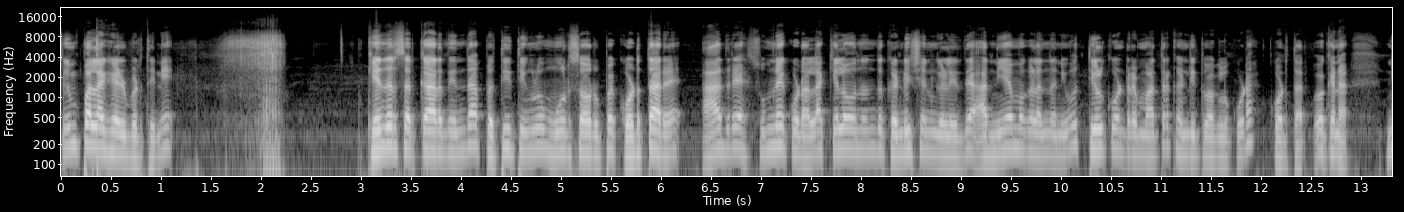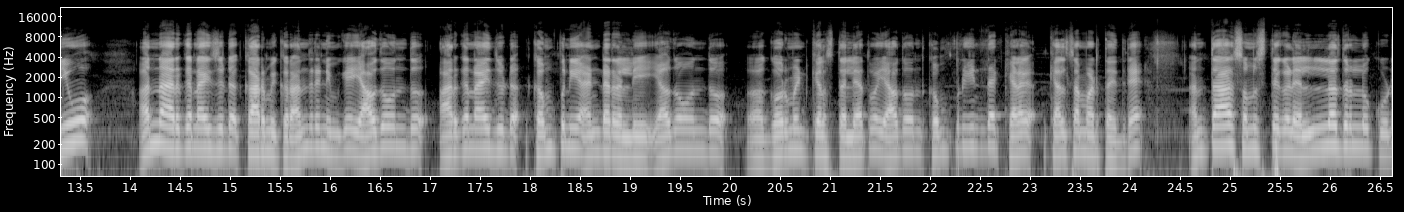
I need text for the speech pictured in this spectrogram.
ಸಿಂಪಲ್ಲಾಗಿ ಹೇಳ್ಬಿಡ್ತೀನಿ. ಕೇಂದ್ರ ಸರ್ಕಾರದಿಂದ ಪ್ರತಿ ತಿಂಗಳು ಮೂರು ಸಾವಿರ ರೂಪಾಯಿ ಕೊಡ್ತಾರೆ. ಆದರೆ ಸುಮ್ಮನೆ ಕೊಡಲ್ಲ, ಕೆಲವೊಂದೊಂದು ಕಂಡೀಷನ್ಗಳಿದೆ ಆ ನಿಯಮಗಳನ್ನು ನೀವು ತಿಳ್ಕೊಂಡ್ರೆ ಮಾತ್ರ ಖಂಡಿತವಾಗ್ಲೂ ಕೂಡ ಕೊಡ್ತಾರೆ. ಓಕೆನಾ ನೀವು ಅನ್ಆರ್ಗನೈಸ್ಡ್ ಕಾರ್ಮಿಕರು, ಅಂದರೆ ನಿಮಗೆ ಯಾವುದೋ ಒಂದು ಆರ್ಗನೈಸ್ಡ್ ಕಂಪ್ನಿ ಅಂಡರಲ್ಲಿ ಯಾವುದೋ ಒಂದು ಗೌರ್ಮೆಂಟ್ ಕೆಲಸದಲ್ಲಿ ಅಥವಾ ಯಾವುದೋ ಒಂದು ಕಂಪ್ನಿಯಿಂದ ಕೆಳ, ಕೆಲಸ ಮಾಡ್ತಾಯಿದ್ರೆ ಅಂತಹ ಸಂಸ್ಥೆಗಳೆಲ್ಲದರಲ್ಲೂ ಕೂಡ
